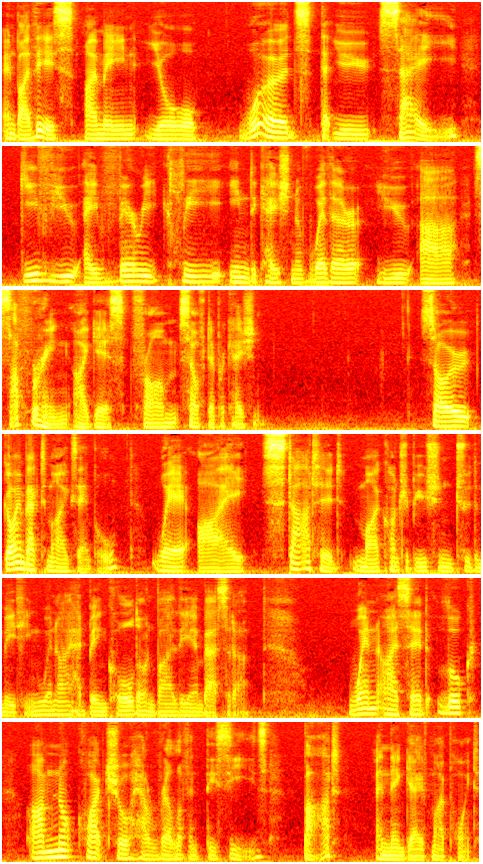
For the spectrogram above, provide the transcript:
And by this, I mean your words that you say give you a very clear indication of whether you are suffering, I guess, from self deprecation. So, going back to my example, where I started my contribution to the meeting when I had been called on by the ambassador, when I said, Look, I'm not quite sure how relevant this is, but, and then gave my point.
